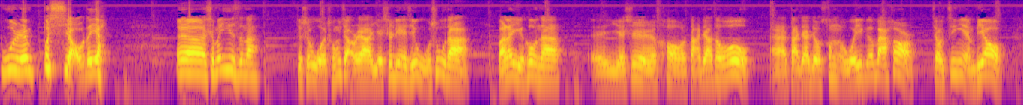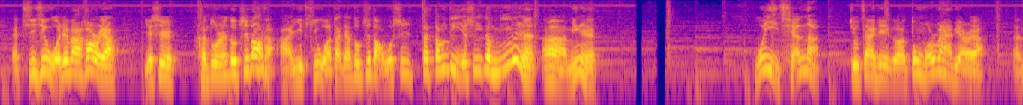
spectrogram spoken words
无人不晓的呀。哎呀，什么意思呢？就是我从小呀也是练习武术的，完了以后呢，呃也是好打架斗殴。哎，大家就送了我一个外号，叫金眼彪。哎，提起我这外号呀，也是很多人都知道的啊。一提我，大家都知道我是在当地也是一个名人啊，名人。我以前呢，就在这个东门外边呀，呃，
